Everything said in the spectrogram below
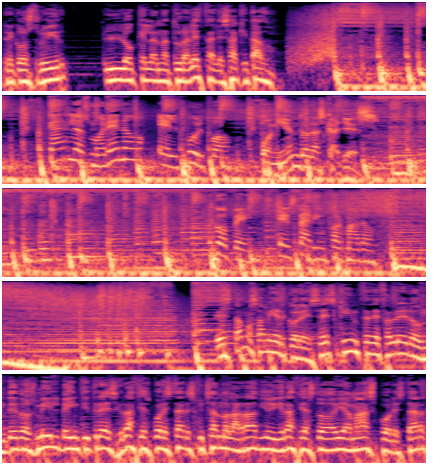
reconstruir lo que la naturaleza les ha quitado. Carlos Moreno, El Pulpo. Poniendo las calles. Cope, estar informado. Estamos a miércoles, es 15 de febrero de 2023. Gracias por estar escuchando la radio y gracias todavía más por estar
